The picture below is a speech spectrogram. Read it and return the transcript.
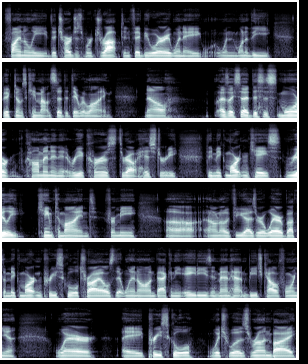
finally the charges were dropped in February when a when one of the victims came out and said that they were lying. Now, as I said, this is more common and it reoccurs throughout history. The McMartin case really came to mind for me. Uh, I don't know if you guys are aware about the McMartin preschool trials that went on back in the 80s in Manhattan Beach, California, where a preschool, which was run by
